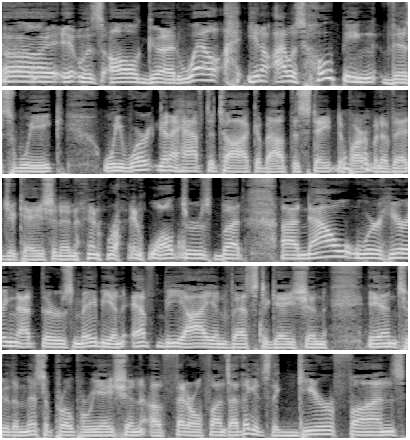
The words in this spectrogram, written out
Uh, it was all good. Well, you know, I was hoping this week we weren't going to have to talk about the State Department of Education and, and Ryan Walters, but uh, now we're hearing that there's maybe an FBI investigation into the misappropriation of federal funds. I think it's the GEER funds,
